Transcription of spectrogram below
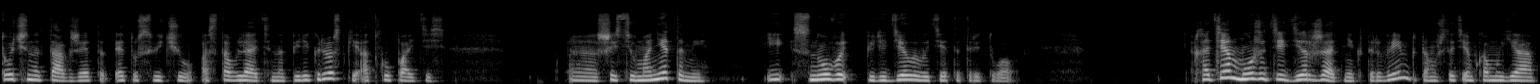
точно так же это, эту свечу оставляйте на перекрестке, откупайтесь э, шестью монетами и снова переделывайте этот ритуал. Хотя можете держать некоторое время, потому что тем, кому я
